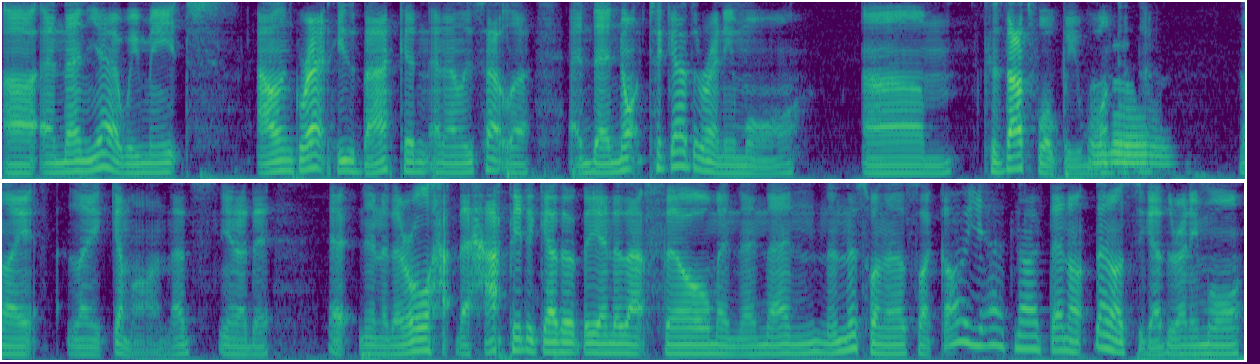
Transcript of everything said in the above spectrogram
Uh, and then yeah, we meet Alan Grant. He's back, and, and Ellie Sattler, and they're not together anymore. Um, because that's what we wanted. no. Like, like, come on, that's you know they. Uh, You know they're all ha- they're happy together at the end of that film, and then then then this one, and it's like, oh yeah, no, they're not they're not together anymore,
